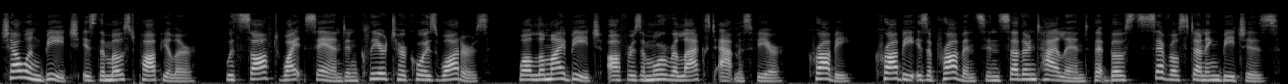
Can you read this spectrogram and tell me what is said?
Chaweng Beach is the most popular, with soft white sand and clear turquoise waters, while Lamai Beach offers a more relaxed atmosphere. Krabi Krabi is a province in southern Thailand that boasts several stunning beaches.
